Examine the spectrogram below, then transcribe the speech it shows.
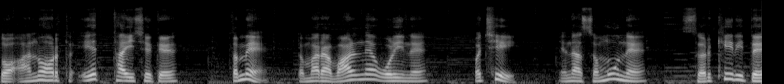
તો આનો અર્થ એ જ થાય છે કે તમે તમારા વાળને ઓળીને પછી એના સમૂહને સરખી રીતે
